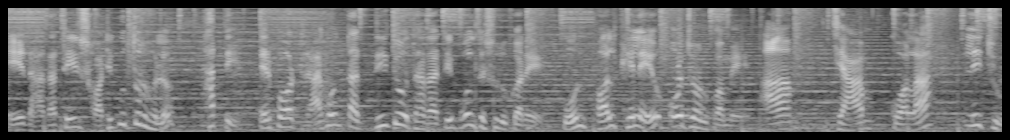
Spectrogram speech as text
এই ধাঁধাটির সঠিক উত্তর হলো হাতি। এরপর ড্রাগন তার দ্বিতীয় ধাঁধাটি বলতে শুরু করে, কোন ফল খেলে ওজন কমে? আম, জাম, কলা, লিচু।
